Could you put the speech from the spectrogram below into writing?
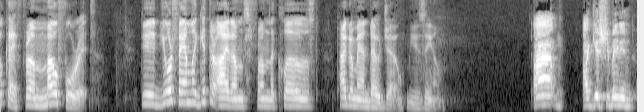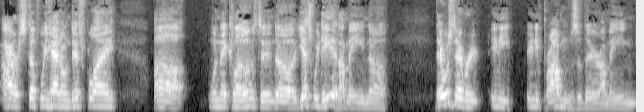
Okay, from Mo for it. Did your family get their items from the closed Tigerman Dojo Museum? I I guess you mean in our stuff we had on display uh, when they closed, and uh, yes, we did. I mean, uh, there was never any any problems there. I mean,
